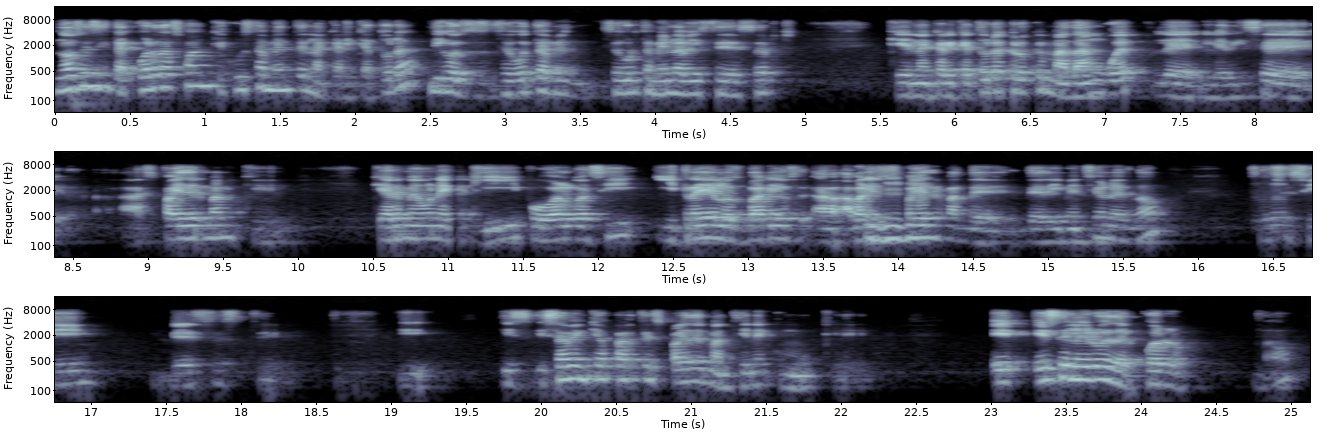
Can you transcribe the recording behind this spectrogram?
No sé si te acuerdas, Juan, que justamente en la caricatura, digo, seguro también, seguro también la viste, Serge, que en la caricatura creo que Madame Web le, le dice a Spider-Man que, que, arme un equipo o algo así y trae a los varios, a, varios Spider-Man de, de, dimensiones, ¿no? Entonces sí, es este... Y, y, y saben que aparte Spider-Man tiene como que... E, es el héroe del pueblo, ¿no?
